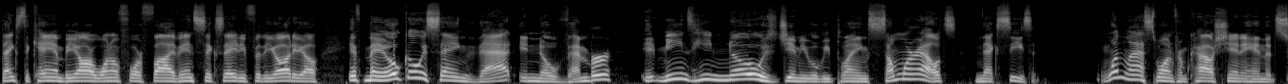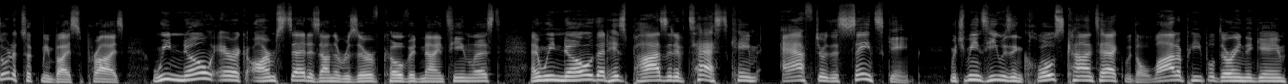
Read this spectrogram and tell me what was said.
Thanks to KNBR 1045 and 680 for the audio. If Maiocco is saying that in November, it means he knows Jimmy will be playing somewhere else next season. One last one from Kyle Shanahan that sort of took me by surprise. We know Arik Armstead is on the reserve COVID 19 list, and we know that his positive test came after the Saints game which means he was in close contact with a lot of people during the game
